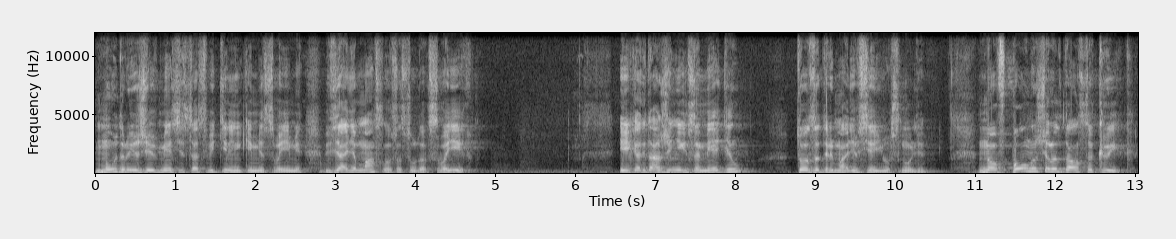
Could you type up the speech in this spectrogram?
Мудрые же вместе со светильниками своими взяли масло в сосудах своих. И когда жених замедлил, то задремали все и уснули. Но в полночь раздался крик.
